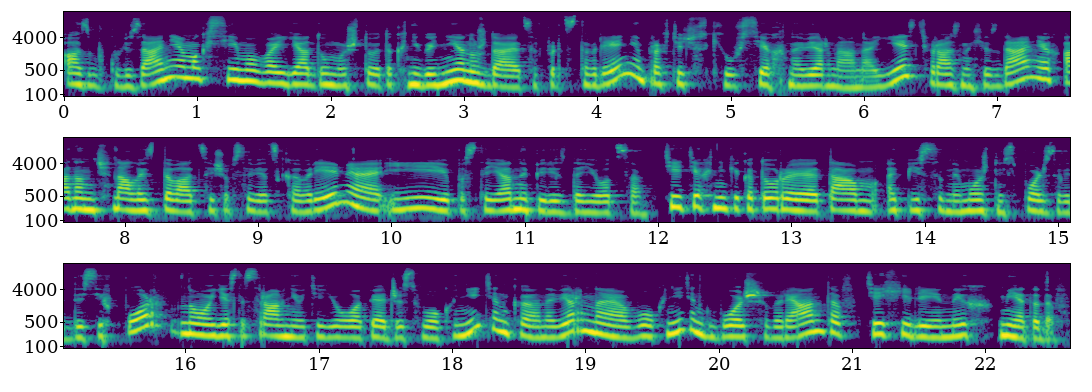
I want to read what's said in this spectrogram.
азбуку вязания Максимовой. Я думаю, что эта книга не нуждается в представлении. Практически у всех, наверное, она есть в разных изданиях. Она начинала издаваться еще в советское время и постоянно переиздается. Те техники, которые там описаны, можно использовать до сих пор, но если сравнивать ее, опять же, с вок нитинг, наверное, вок нитинг больше вариантов тех или иных методов.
